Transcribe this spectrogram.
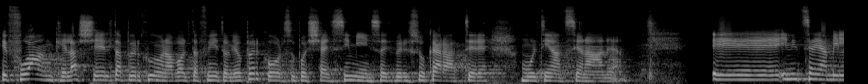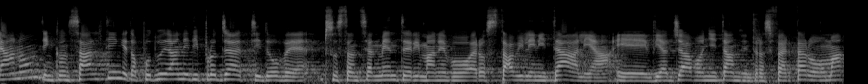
E fu anche la scelta per cui una volta finito il mio percorso poi scelsi Minsight per il suo carattere multinazionale. E iniziai a Milano in consulting e dopo due anni di progetti dove sostanzialmente rimanevo, ero stabile in Italia e viaggiavo ogni tanto in trasferta a Roma,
